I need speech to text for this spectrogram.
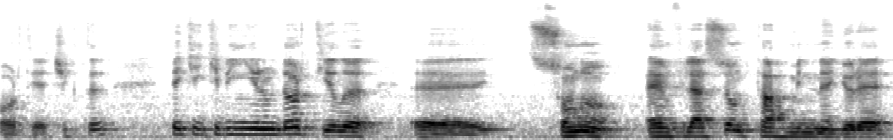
ortaya çıktı. Peki 2024 yılı e, sonu enflasyon tahminine göre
